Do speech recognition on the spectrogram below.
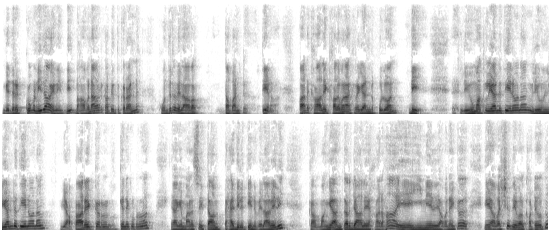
ගෙදරක්කොම නිදාගෙන ඉද්දි භාවනාවට කටයුතු කරන්න හොඳට වෙලාවක් තමන්ට තියෙනවා. පාට කාලේ කළමනා කරගන්න පුළුවන් දේ. ලියුමක් ලියන්න තියෙනවා නම් ලියුම් ලියන්න තියෙනවා නම් ව්‍යාපාරයක් කරන කෙනෙකුට උනත් එයාගේ මනස ඉතාම පැහැදිලි තියෙන වෙලාවේදී මගේ අන්තර්ජාලය හරහා ඒ ඊමේල් යවන එක ඒ අවශ්‍ය දේවල් කටයුතු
